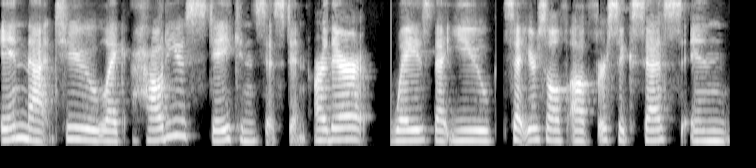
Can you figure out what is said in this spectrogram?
In that, too, like, how do you stay consistent? Are there ways that you set yourself up for success in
